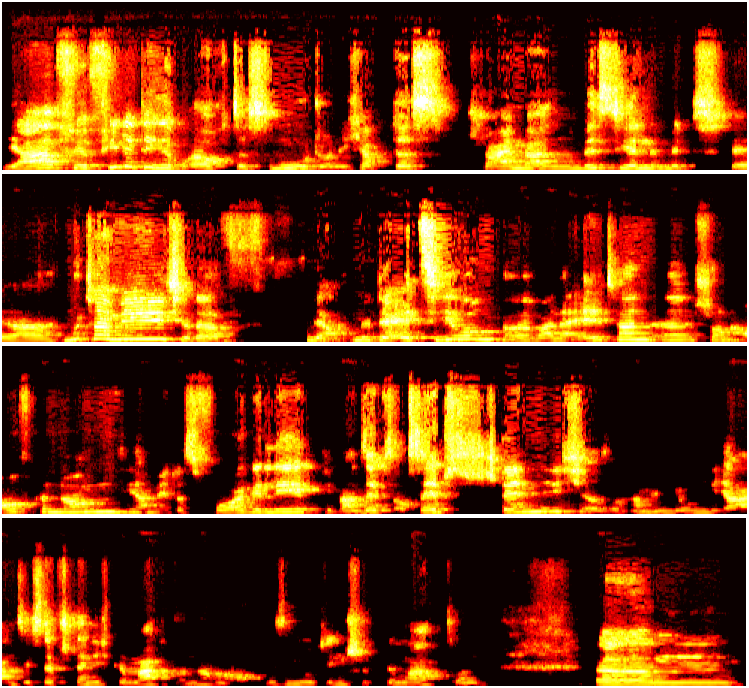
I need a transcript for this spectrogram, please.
ja, für viele Dinge braucht es Mut und ich habe das scheinbar so ein bisschen mit der Muttermilch oder ja, mit der Erziehung äh, meiner Eltern äh, schon aufgenommen. Die haben mir das vorgelebt. Die waren selbst auch selbstständig, also haben in jungen Jahren sich selbstständig gemacht und haben auch diesen mutigen Schritt gemacht. Und ähm,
